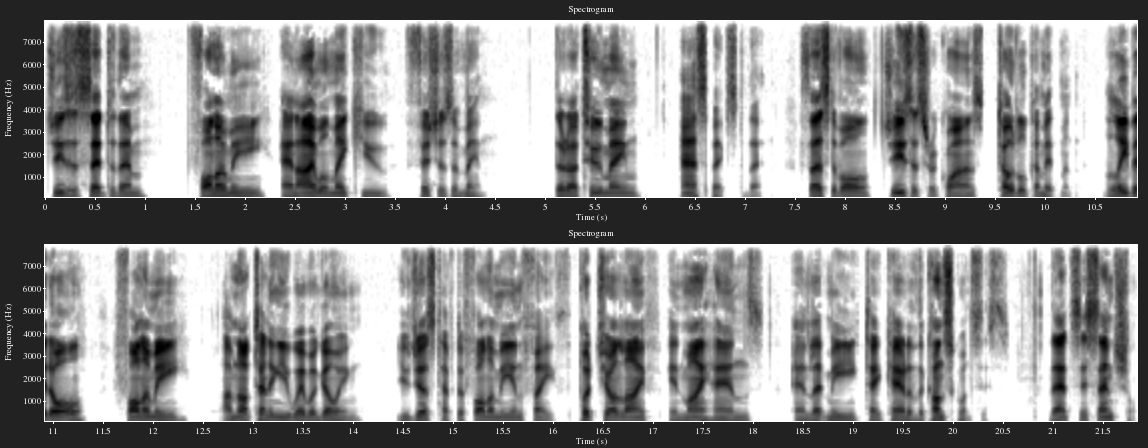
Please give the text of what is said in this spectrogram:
Jesus said to them, Follow me, and I will make you fishers of men. There are two main aspects to that. First of all, Jesus requires total commitment. Leave it all, follow me. I'm not telling you where we're going. You just have to follow me in faith. Put your life in my hands and let me take care of the consequences. That's essential.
